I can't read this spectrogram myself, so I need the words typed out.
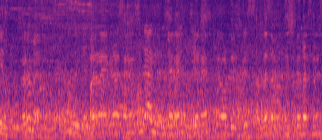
gezdim. Öyle mi? Marina'ya girerseniz gene, gene oradayız biz. Ne zaman teşrif ederseniz.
